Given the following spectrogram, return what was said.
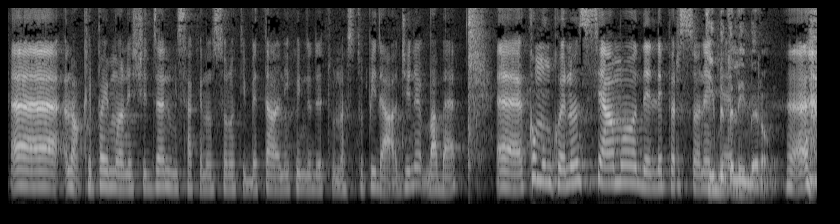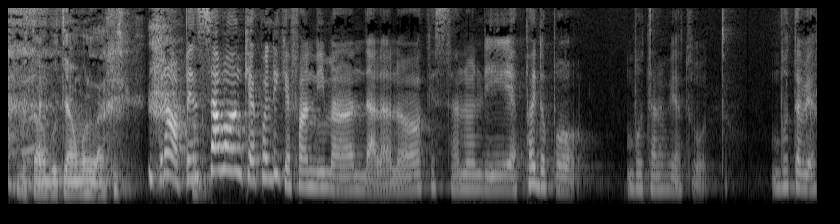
eh, no che poi i monaci zen mi sa che non sono tibetani, quindi ho detto una stupidaggine, vabbè. Eh, comunque non siamo delle persone Tibet che... libero, buttiamo là. No, pensavo anche a quelli che fanno i mandala, no? Che stanno lì e poi dopo buttano via tutto. Butta via,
